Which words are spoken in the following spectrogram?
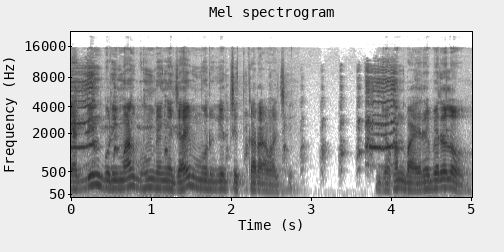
একদিন বুড়ি মার ঘুম ভেঙে যায় মুরগির চিৎকার আওয়াজে। যখন বাইরে বেরোলো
